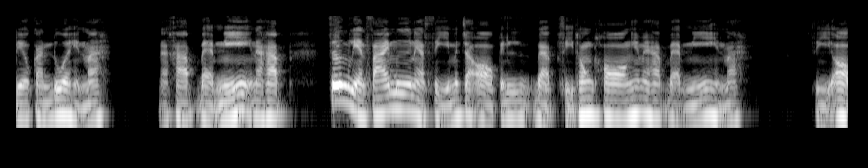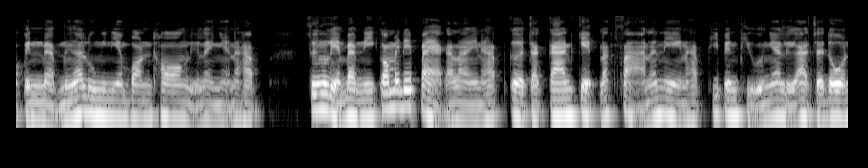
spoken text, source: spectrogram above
เดียวกันด้วยเห็นไหมนะครับ แบบนี้นะครับ ซึ่งเหรียญซ้ายมือเนี่ย สีมันจะออกเป็นแบบสีทองทองใช่ไหมครับ แบบนี้เห็นไหมสีออกเป็นแบบเนื้ออลูมิเนียมบอลทองหรืออะไรเงี้ยนะครับ ซึ่งเหรียญแบบนี้ก็ไม่ได้แปลกอะไรนะครับ เกิดจากการเก็บรักษานั่นเองนะครับ ที่เป็นผิวอย่างเงี้ยหรืออาจจะโดน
